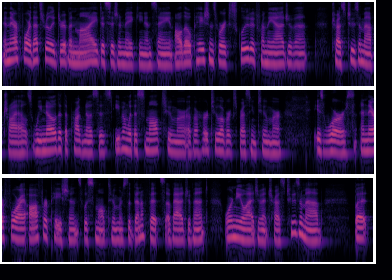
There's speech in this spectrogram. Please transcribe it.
And therefore, that's really driven my decision making and saying, although patients were excluded from the adjuvant trastuzumab trials, we know that the prognosis, even with a small tumor of a HER2 overexpressing tumor, is worse, and therefore I offer patients with small tumors the benefits of adjuvant or neoadjuvant trastuzumab, but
